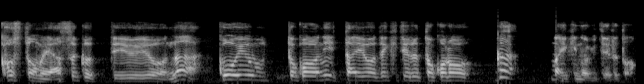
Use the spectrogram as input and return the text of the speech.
コストも安くっていうようなこういうところに対応できてるところが、まあ、生き延びてると。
